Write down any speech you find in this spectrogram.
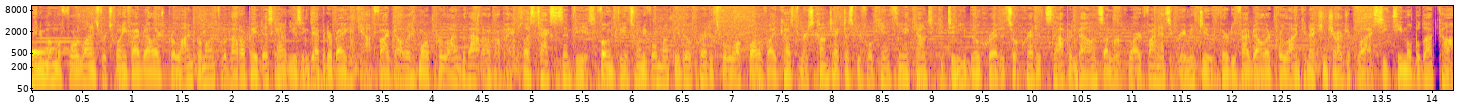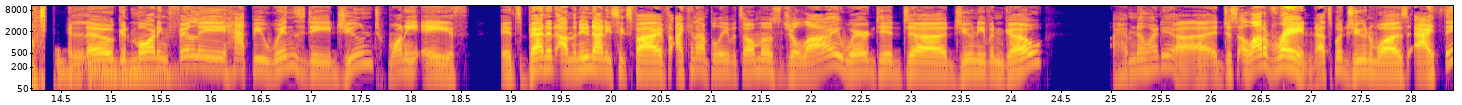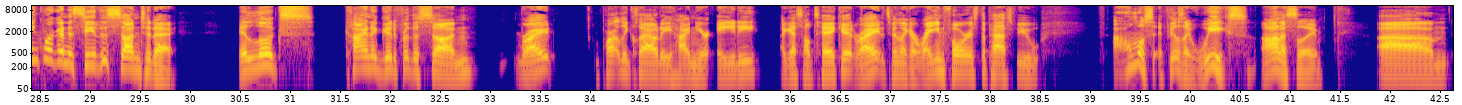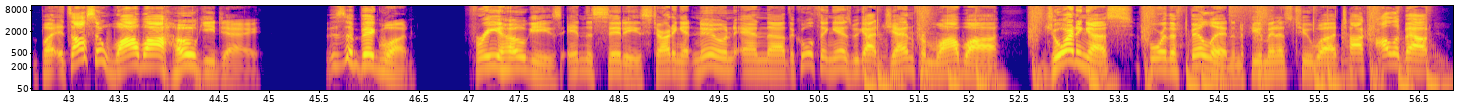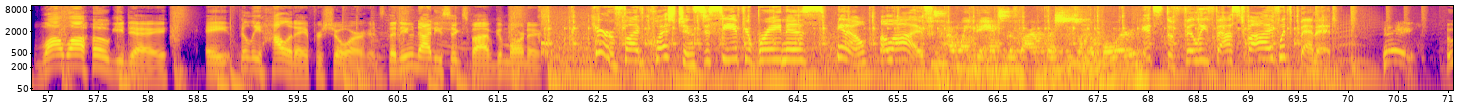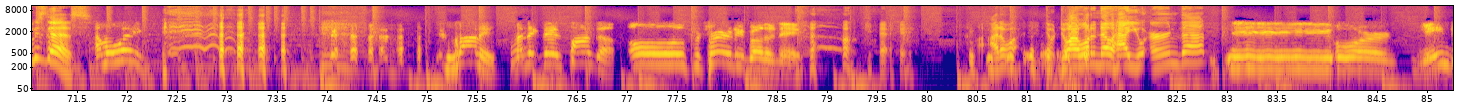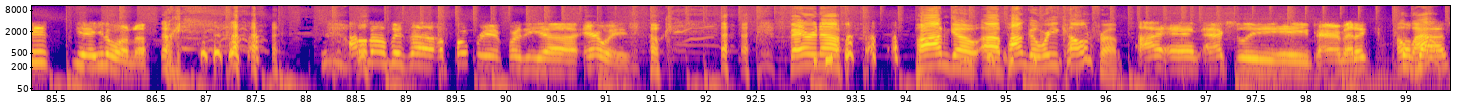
Minimum of four lines for $25 per line per month with auto pay discount using debit or bank account. $5 more per line without auto pay, plus taxes and fees. Phone fee at 24 monthly bill credits for well qualified customers. Contact us before canceling account to continue bill credits or credit stop and balance on required finance agreement due. $35 per line connection charge applies. Ctmobile.com. Hello, good morning, Philly. Happy Wednesday, June 28th. It's Bennett on the new 96.5. I cannot believe it's almost July. Where did uh, June even go? I have no idea. Uh, just a lot of rain. That's what June was. I think we're going to see the sun today. It looks kind of good for the sun, right? Partly cloudy, high near 80. I guess I'll take it, right? It's been like a rainforest the past few, almost, it feels like weeks, honestly. Um, but it's also Wawa Hoagie Day. This is a big one. Free hoagies in the city starting at noon. And uh, the cool thing is, we got Jen from Wawa joining us for the Phil-In in a few minutes to uh, talk all about Wawa Hoagie Day, a Philly holiday for sure. It's the new 96.5. Good morning. Here are five questions to see if your brain is, you know, alive. I want you to answer the five questions on the board. It's the Philly Fast Five with Bennett. Hey, Who's this? I'm awake. Ronnie, my nickname's Pongo. Old fraternity brother name. okay. I don't. Do, do I want to know how you earned that? Or gained it? Yeah, you don't want to know. Okay. I don't know if it's uh, appropriate for the uh, airways. Okay. Fair enough. Pongo. Uh, Pongo, where are you calling from? I am actually a paramedic. Oh, wow.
